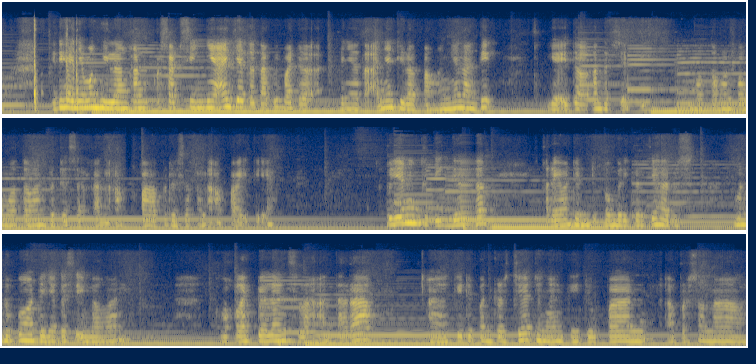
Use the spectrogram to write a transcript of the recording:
Jadi hanya menghilangkan persepsinya aja tetapi pada kenyataannya di lapangannya nanti ya itu akan terjadi pemotongan-pemotongan berdasarkan apa berdasarkan apa itu ya. Kemudian yang ketiga karyawan dan pemberi kerja harus mendukung adanya keseimbangan work life balance lah antara uh, kehidupan kerja dengan kehidupan uh, personal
